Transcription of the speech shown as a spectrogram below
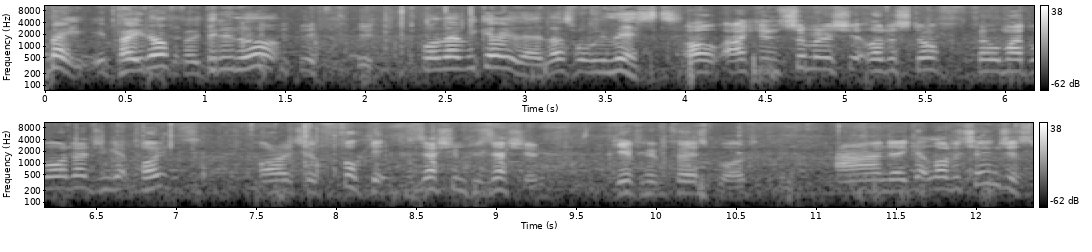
Mate, it paid off, though, did it not? well, there we go then. That's what we missed. Oh, I can summon a shitload of stuff, fill my board edge and get points. Or I can fuck it, possession, possession, give him first blood, and uh, get a lot of changes.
